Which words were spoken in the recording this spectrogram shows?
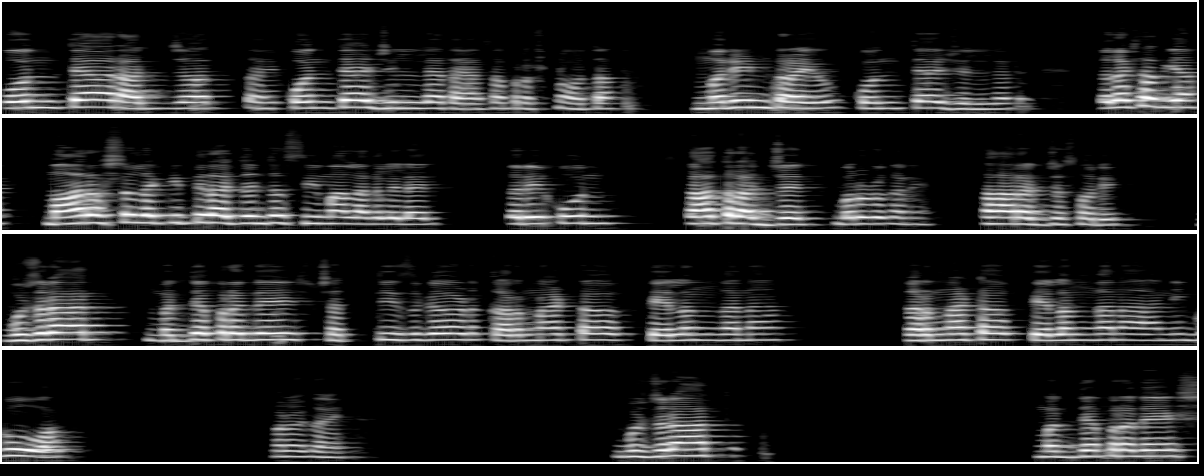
कोणत्या राज्यात आहे? कोणत्या जिल्ह्यात आहे? असा प्रश्न होता. मरीन ड्राईव्ह कोणत्या जिल्ह्यात आहे? तर लक्षात घ्या महाराष्ट्राला किती राज्यांच्या सीमा लागलेल्या आहेत? तर एकूण सात राज्य आहेत. बरोबर का नाही? सहा राज्य सॉरी गुजरात मध्य प्रदेश छत्तीसगड कर्नाटक तेलंगणा कर्नाटक तेलंगणा आणि गोवा. बरोबर का नाही? गुजरात मध्य प्रदेश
